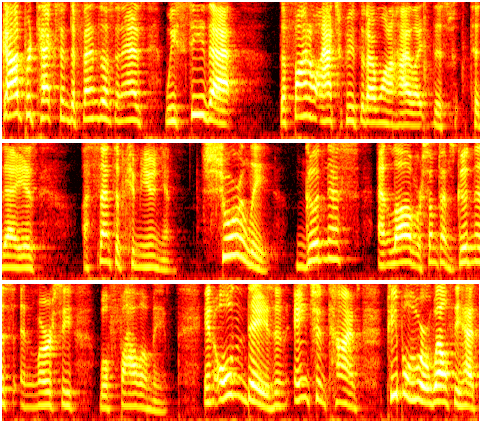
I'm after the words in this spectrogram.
God protects and defends us. And as we see that, the final attribute that I want to highlight this today is a sense of communion. Surely goodness and love, or sometimes goodness and mercy, will follow me. In olden days, in ancient times, people who were wealthy had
